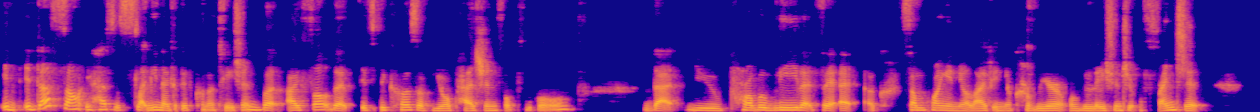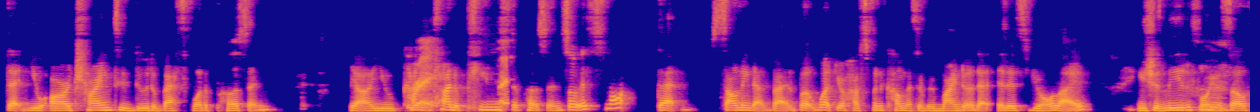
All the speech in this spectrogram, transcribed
it, it does sound it has a slightly negative connotation, but I felt that it's because of your passion for people that you probably, let's say, at a, some point in your life, in your career or relationship or friendship, that you are trying to do the best for the person. Yeah, you kind Right. of trying to please Right. the person. So it's not that sounding that bad, but what your husband come as a reminder that it is your life. You should lead it for Mhm. yourself,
